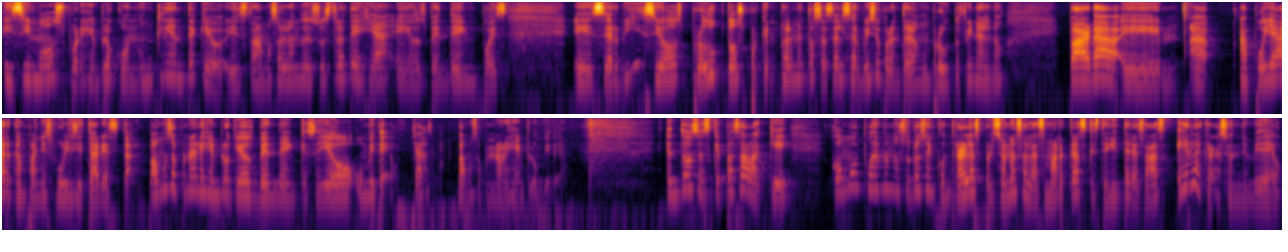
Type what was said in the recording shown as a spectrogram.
hicimos, por ejemplo, con un cliente que estábamos hablando de su estrategia, ellos venden pues eh, servicios, productos, porque realmente se hace el servicio, pero entregan un producto final, ¿no? Para eh, apoyar campañas publicitarias y tal. Vamos a poner el ejemplo que ellos venden, que sé yo, un video, ¿ya? Vamos a poner un ejemplo, un video. Entonces, ¿qué pasaba? Que ¿Cómo podemos nosotros encontrar las personas, a las marcas que estén interesadas en la creación de un video?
